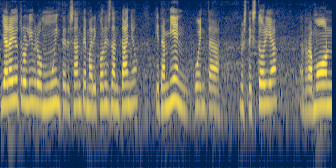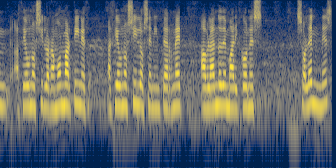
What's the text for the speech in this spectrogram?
Y ahora hay otro libro muy interesante, Maricones de antaño, que también cuenta nuestra historia. Ramón hacía unos hilos, Ramón Martínez hacía unos hilos en internet hablando de maricones solemnes,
